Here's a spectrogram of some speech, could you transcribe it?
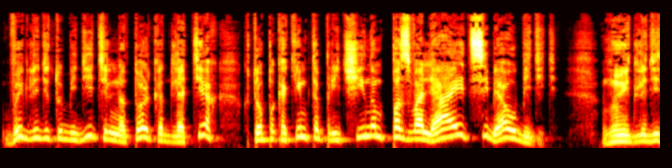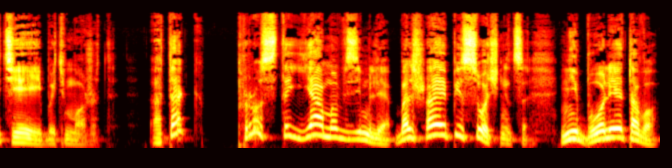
Выглядит убедительно только для тех, кто по каким-то причинам позволяет себя убедить. Ну и для детей, быть может. А так просто яма в земле, большая песочница, не более того.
